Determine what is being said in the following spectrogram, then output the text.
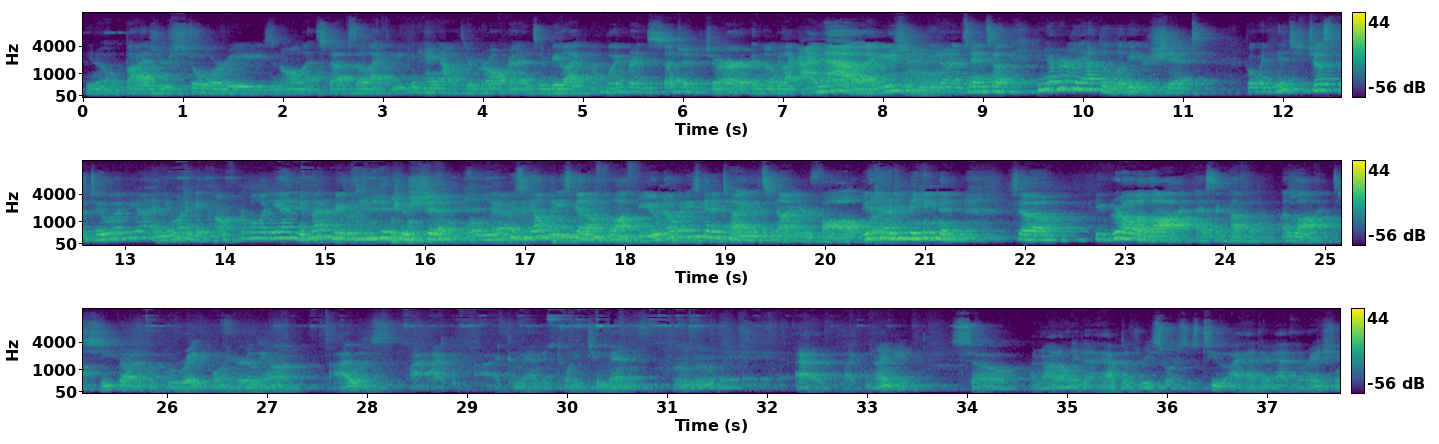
you know buys your stories and all that stuff. So like you can hang out with your girlfriends and be like, my boyfriend's such a jerk, and they'll be like, I know, like you should, you mm-hmm. know what I'm saying? So you never really have to look at your shit. But when it's just the two of you and you want to get comfortable again, you better be looking at your shit. Well, yeah. Because nobody's going to fluff you. Nobody's going to tell you it's not your fault. You know what I mean? And so you grow a lot as a couple. A lot. She brought up a great point early on. I was, I, I, I commanded 22 men Mm-hmm. out of like 90. So not only did I have those resources too, I had their admiration,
